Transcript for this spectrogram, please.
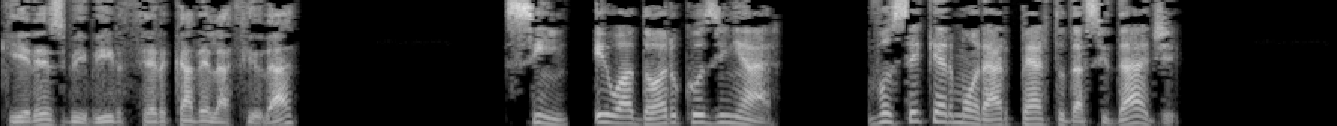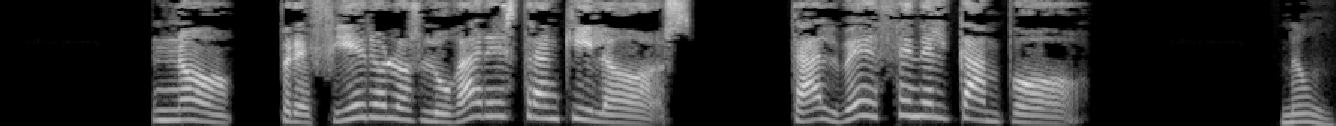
¿Quieres vivir cerca de la ciudad? Sim, eu adoro cozinhar. Você quer morar perto da cidade? No, prefiero los lugares tranquilos. Tal vez en el campo. Não,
